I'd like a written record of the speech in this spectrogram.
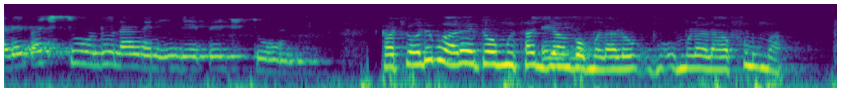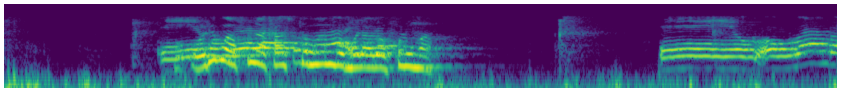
aleeta kitundu nange nindeeta ekitundu. Kati oli bw'aleeta omusajja ng'omulala omulala afuluma. Oli bw'afuna kasitoma ayinza- ofuluma obanga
